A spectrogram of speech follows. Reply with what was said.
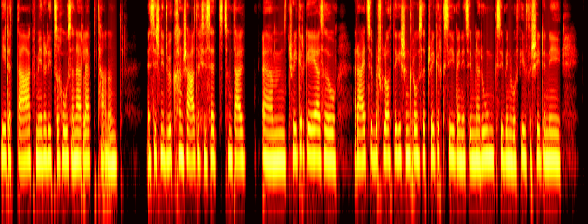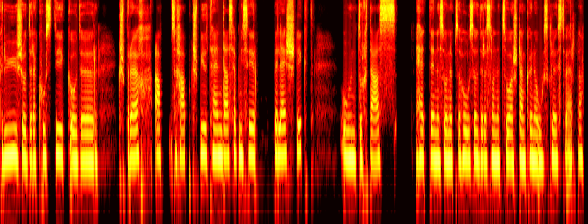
jeden Tag mehrere Psychosen erlebt habe. Und es ist nicht wirklich ein Schalter, es hat zum Teil ähm, Trigger gegeben, also Reizüberflutung ist ein großer Trigger gewesen, wenn ich jetzt in einem Raum war, wo viele verschiedene Geräusche oder Akustik oder Gespräche ab, sich abgespielt haben, das hat mich sehr belästigt. Und durch das hätte dann so eine Psychose oder so ein Zustand können ausgelöst werden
